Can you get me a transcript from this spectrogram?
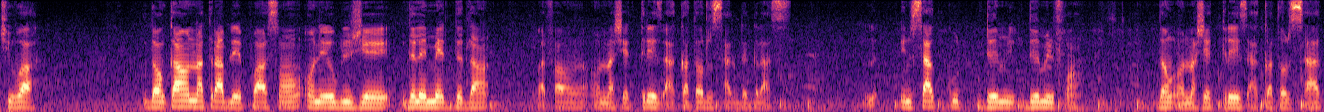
tu vois. Donc quand on attrape les poissons, on est obligé de les mettre dedans. Parfois on, on achète 13 à 14 sacs de glace. Une sac coûte 2000, 2000 francs. Donc on achète 13 à 14 sacs.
